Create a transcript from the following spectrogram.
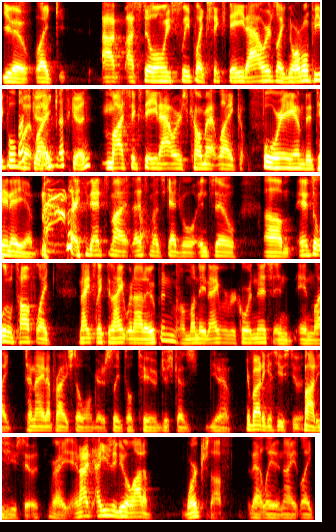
you know, like I, I still only sleep like six to eight hours like normal people, that's but good. like that's good. my six to eight hours come at like 4 a.m. to 10 a.m. like that's my that's my schedule. And so um and it's a little tough. Like nights like tonight we're not open. On Monday night we're recording this and and like tonight I probably still won't go to sleep till two just because, you know, Your body gets used to it. body's used to it. Right. And I, I usually do a lot of work stuff that late at night. Like,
